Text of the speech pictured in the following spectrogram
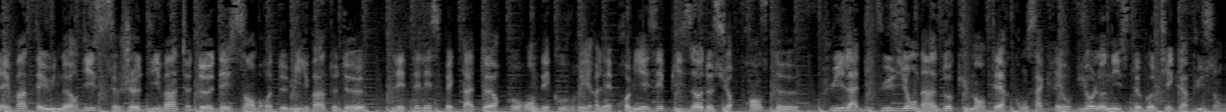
Dès 21h10 ce jeudi 22 décembre 2022, les téléspectateurs pourront découvrir les premiers épisodes sur France 2, puis la diffusion d'un documentaire consacré au violoniste Gauthier Capuçon.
